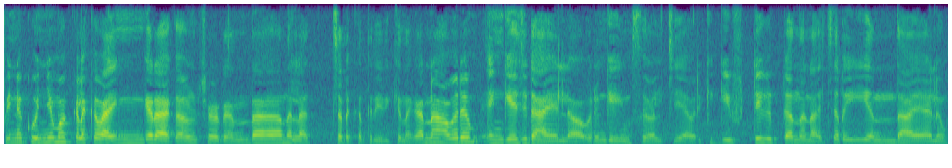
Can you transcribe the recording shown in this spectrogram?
പിന്നെ കുഞ്ഞു മക്കളൊക്കെ ഭയങ്കര ആകാംക്ഷയോടെ എന്താന്നുള്ള അച്ചടക്കത്തിലിരിക്കുന്നത് കാരണം അവരും എൻഗേജ്ഡ് ആയല്ലോ അവരും ഗെയിംസ് കളിച്ച് അവർക്ക് ഗിഫ്റ്റ് കിട്ടുക എന്നാണ് അത് ചെറിയ എന്തായാലും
